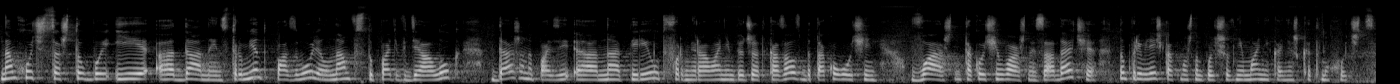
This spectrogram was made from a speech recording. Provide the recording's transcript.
Нам хочется, чтобы и а, данный инструмент позволил нам вступать в диалог даже на, пози... А, на период формирования бюджета. Казалось бы, такого очень важно, такой очень важной задачи, но привлечь как можно больше внимания, конечно, к этому хочется.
